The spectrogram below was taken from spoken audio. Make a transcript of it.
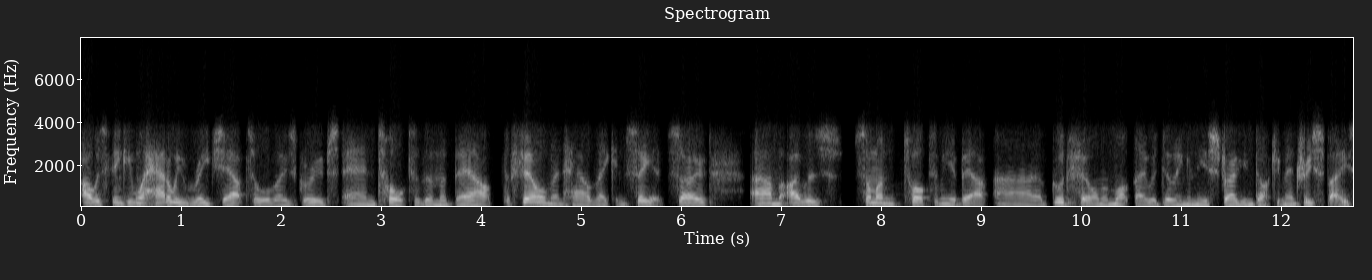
I was thinking, well, how do we reach out to all those groups and talk to them about the film and how they can see it? So, um, I was someone talked to me about uh, good film and what they were doing in the Australian documentary space.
